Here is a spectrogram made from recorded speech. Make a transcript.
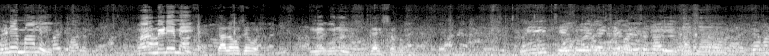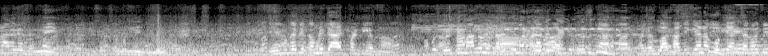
मीडियम माल है। माल मीडियम है। क्या लो से बोल। मैं बोला ना? देख सको मैं छः सौ नहीं नहीं नहीं एक रुपये भी कम नहीं डायरेक्ट पड़ती है अपना। क्योंकि मालूम है ना? तुम्हारे गाना दस बार माल खाली बार खाली गया ना कोई टेंशन होती?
